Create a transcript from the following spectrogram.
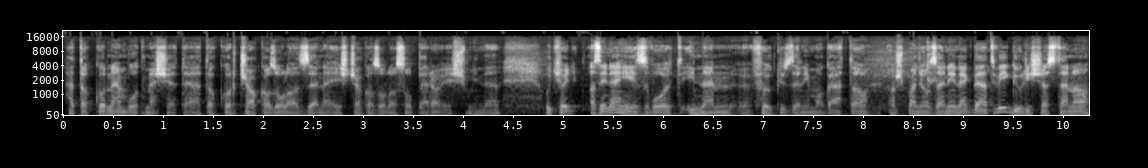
hát akkor nem volt mese, tehát akkor csak az olasz zene és csak az olasz opera és minden. Úgyhogy azért nehéz volt innen fölküzdeni magát a, a spanyol zenének, de hát végül is aztán a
